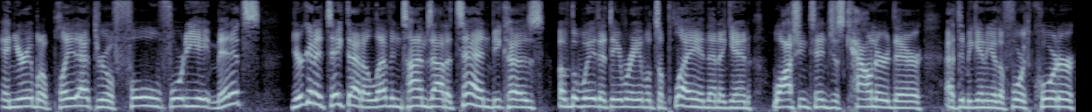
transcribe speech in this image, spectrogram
and you're able to play that through a full 48 minutes, you're going to take that 11 times out of 10 because of the way that they were able to play. And then again, Washington just countered there at the beginning of the fourth quarter.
